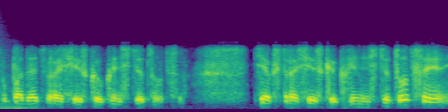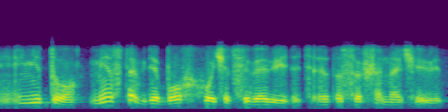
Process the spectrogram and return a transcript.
попадать в Российскую Конституцию. Текст Российской Конституции не то место, где Бог хочет себя видеть. Это совершенно очевидно.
